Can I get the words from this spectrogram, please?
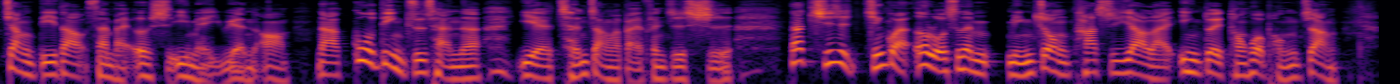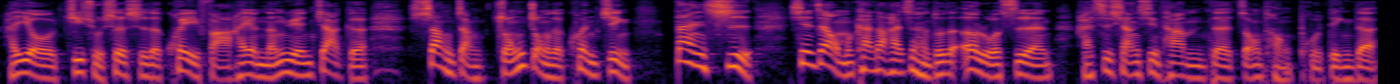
降低到三百二十亿美元啊。那固定资产呢也成长了百分之十。那其实尽管俄罗斯的民众他是要来应对通货膨胀，还有基础设施的匮乏，还有能源价格上涨种种的困境。但是现在我们看到，还是很多的俄罗斯人还是相信他们的总统普丁的。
